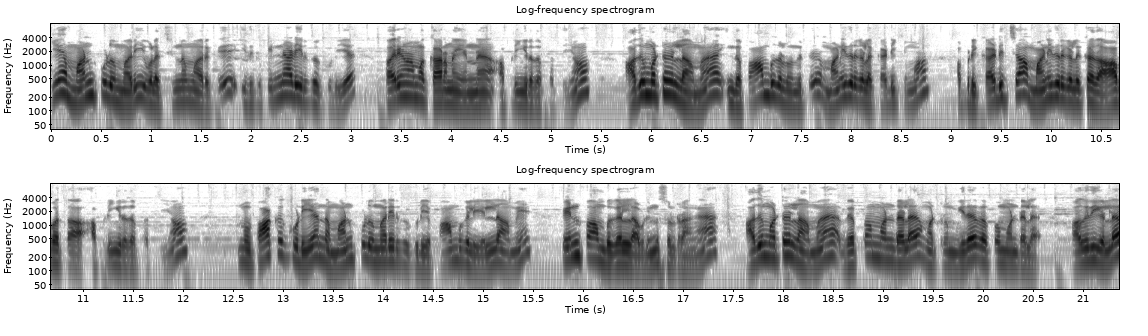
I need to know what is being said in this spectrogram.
ஏன் மண்புழு மாதிரி இவ்வளோ சின்னமாக இருக்குது இதுக்கு பின்னாடி இருக்கக்கூடிய பரிணாம காரணம் என்ன அப்படிங்கிறத பற்றியும் அது மட்டும் இல்லாமல் இந்த பாம்புகள் வந்துட்டு மனிதர்களை கடிக்குமா? அப்படி கடித்தா மனிதர்களுக்கு அது ஆபத்தா அப்படிங்கிறத பற்றியும் நம்ம பார்க்கக்கூடிய அந்த மண்புழு மாதிரி இருக்கக்கூடிய பாம்புகள் எல்லாமே பெண் பாம்புகள் அப்படின்னு சொல்கிறாங்க அது மட்டும் இல்லாமல் வெப்பமண்டல மற்றும் இத வெப்பமண்டல பகுதிகளில்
